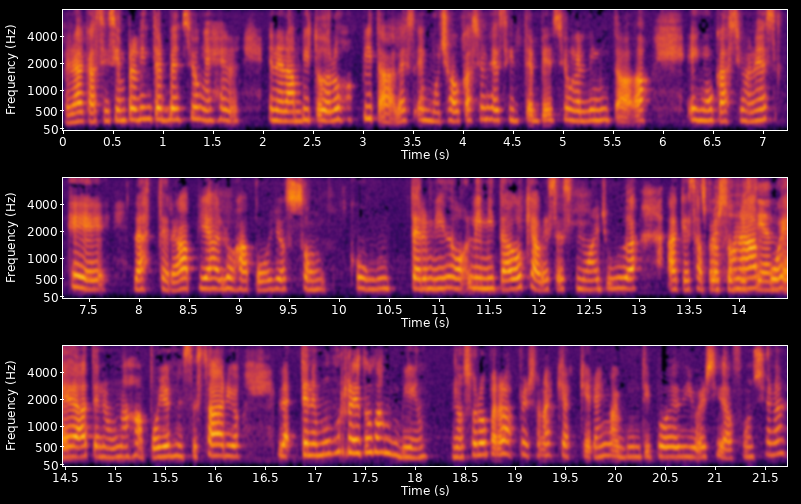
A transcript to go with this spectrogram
Casi siempre la intervención es en el ámbito de los hospitales, en muchas ocasiones esa intervención es limitada, en ocasiones eh, las terapias, los apoyos son con un término limitado que a veces no ayuda a que esa persona pueda tener unos apoyos necesarios. tenemos un reto también, no solo para las personas que adquieren algún tipo de diversidad funcional,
